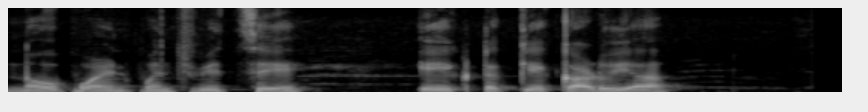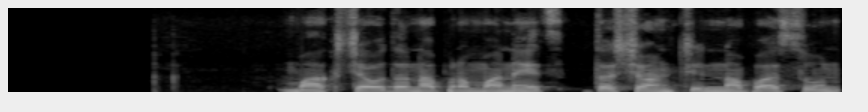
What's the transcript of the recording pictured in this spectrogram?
नऊ पॉईंट पंचवीसचे एक टक्के काढूया. मागच्या उदाहरणाप्रमाणेच दशांश चिन्हापासून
